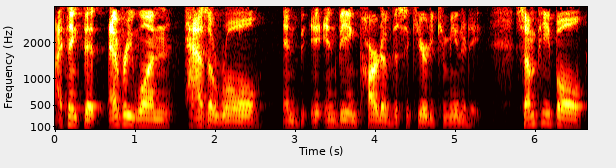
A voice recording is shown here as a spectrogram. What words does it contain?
I think that everyone has a role in in being part of the security community. Some people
